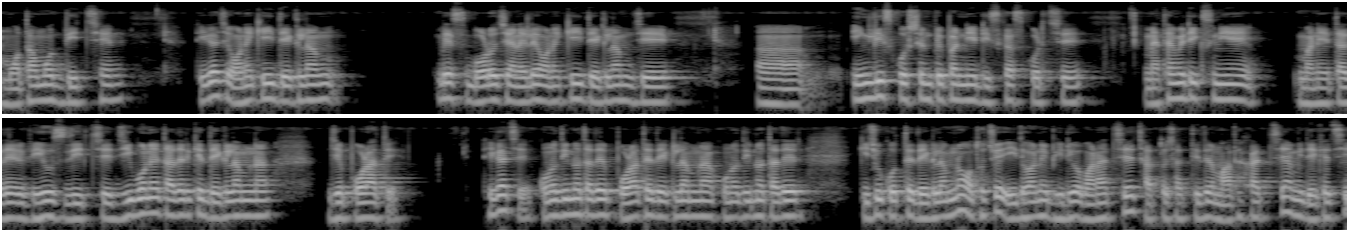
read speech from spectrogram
মতামত দিচ্ছেন। ঠিক আছে? অনেকেই দেখলাম, বেশ বড় চ্যানেলে অনেকেই দেখলাম যে ইংলিশ কোশ্চেন পেপার নিয়ে ডিসকাস করছে ম্যাথামেটিক্স নিয়ে মানে তাদের ভিউজ দিচ্ছে। জীবনে তাদেরকে দেখলাম না যে পড়াতে। ঠিক আছে? কোনো দিনও তাদের পড়াতে দেখলাম না কোনো দিনও তাদের কিছু করতে দেখলাম না, অথচ এই ধরনের ভিডিও বানাচ্ছে, ছাত্রছাত্রীদের মাথা খাচ্ছে, আমি দেখেছি।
